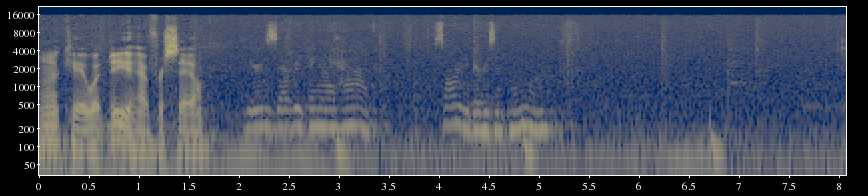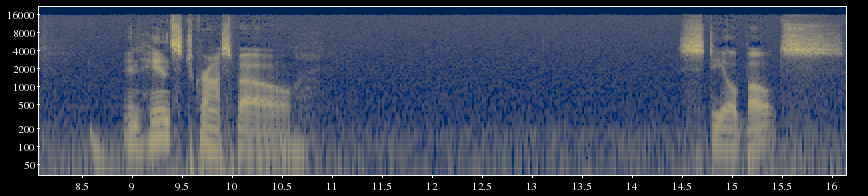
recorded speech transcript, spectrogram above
Okay, what do you have for sale? Here's everything I have. Sorry there isn't more. Enhanced crossbow. Steel bolts.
